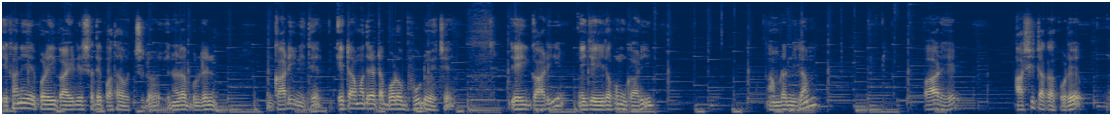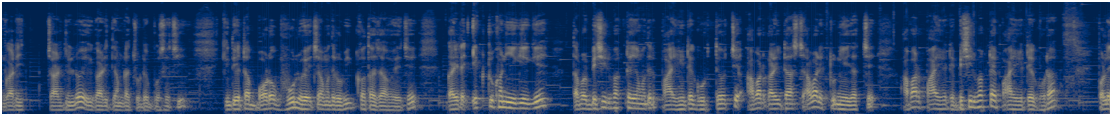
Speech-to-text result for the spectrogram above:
এখানে এরপরে এই গাইডের সাথে কথা হচ্ছিল। এনারা বললেন গাড়ি নিতে, এটা আমাদের একটা বড় ভুল হয়েছে। যে এই গাড়ি, এই যে এইরকম গাড়ি আমরা নিলাম, পার হেড আশি টাকা করে গাড়ি চার্জ নিল, এই গাড়িতে আমরা চড়ে বসেছি। কিন্তু এটা বড় ভুল হয়েছে, আমাদের অভিজ্ঞতা যা হয়েছে। গাড়িটা একটুখানি এগিয়ে গিয়ে, তারপর বেশিরভাগটাই আমাদের পায়ে হেঁটে ঘুরতে হচ্ছে, আবার গাড়িটা আসছে, আবার একটু নিয়ে যাচ্ছে, আবার পায়ে হেঁটে, বেশিরভাগটাই পায়ে হেঁটে ঘোরা। ফলে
